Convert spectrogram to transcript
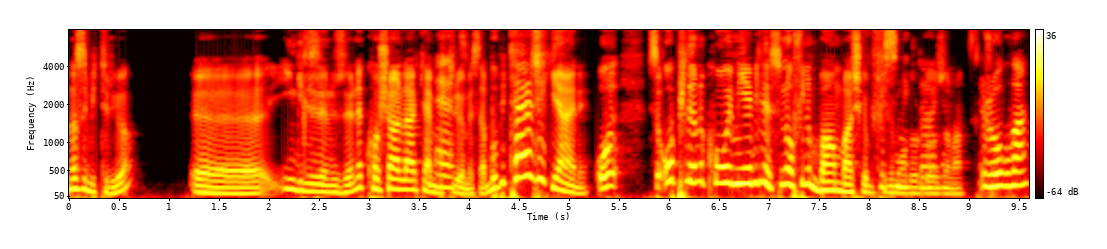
Nasıl bitiriyor? Ee, İngilizlerin üzerine koşarlarken Evet. bitiriyor mesela. Bu bir tercih yani. O mesela o planı koymayabilirsin. O film bambaşka bir film Kesinlikle olurdu o öyle. zaman. Rogue One.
